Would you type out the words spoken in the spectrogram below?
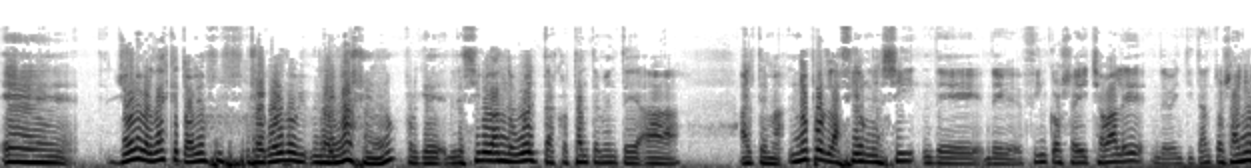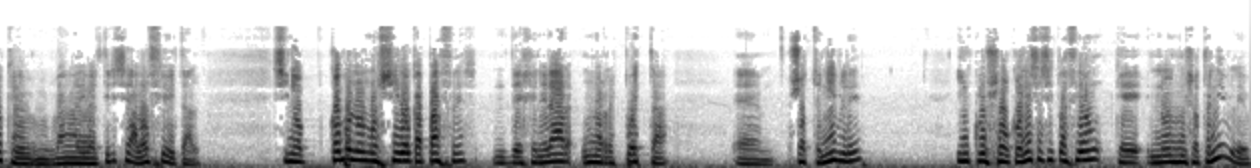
Eh, yo la verdad es que todavía recuerdo la imagen, ¿no? Porque le sigo dando vueltas constantemente a, al tema. No por la acción en sí de, de cinco o seis chavales de veintitantos años que van a divertirse al ocio y tal, sino cómo no hemos sido capaces de generar una respuesta eh, sostenible, incluso con esa situación que no es muy sostenible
